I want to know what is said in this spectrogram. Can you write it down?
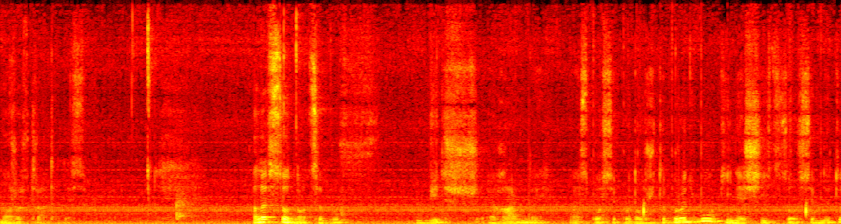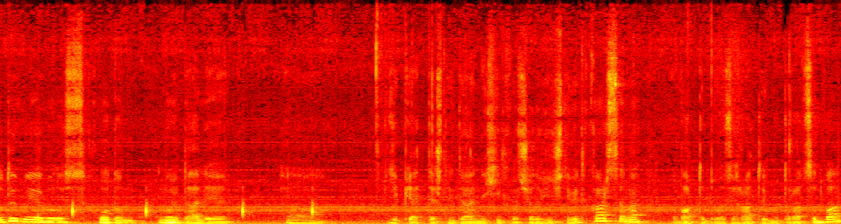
може втратитись. Але все одно це був більш гарний е, спосіб продовжити боротьбу. Кінь 6 зовсім не туди виявилось ходом. Ну і далі е, Е5 теж не ідеальний хід, хоча логічний від Карсена. Варто було зіграти йому тура С2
